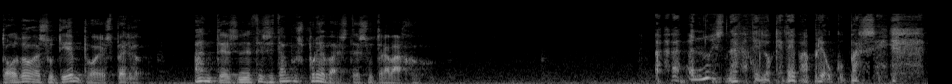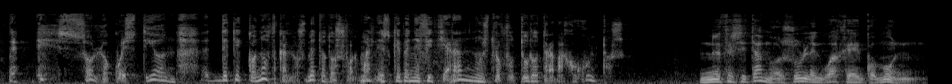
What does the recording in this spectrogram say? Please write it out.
todo a su tiempo, espero. Antes necesitamos pruebas de su trabajo. No es nada de lo que deba preocuparse. Es solo cuestión de que conozca los métodos formales que beneficiarán nuestro futuro trabajo juntos. Necesitamos un lenguaje común.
